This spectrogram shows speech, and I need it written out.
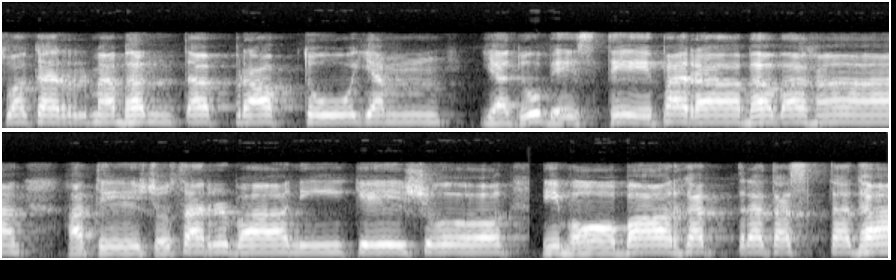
स्वकर्मभन्तप्राप्तोऽयं यदुभेस्ते पराभवः। हतेषु सर्वानीकेषु निमो बार्हत्रतस्तधा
